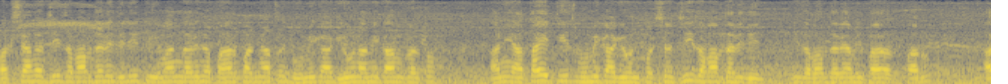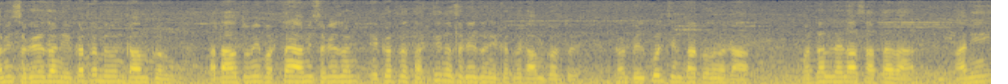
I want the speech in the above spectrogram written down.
पक्षानं जी जबाबदारी दिली ती इमानदारीनं पार पाडण्याची भूमिका घेऊन आम्ही काम करतो. आणि आताही तीच भूमिका घेऊन पक्ष जी जबाबदारी देईल ती जबाबदारी आम्ही पार पाडू. आम्ही सगळेजण एकत्र मिळून काम करू. आता तुम्ही बघताय आम्ही सगळेजण एकत्र ताकदीनं सगळेजण एकत्र काम करतोय. तर बिलकुल चिंता करू नका. बदललेला सातारा आणि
